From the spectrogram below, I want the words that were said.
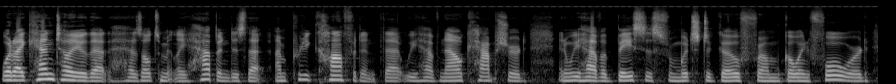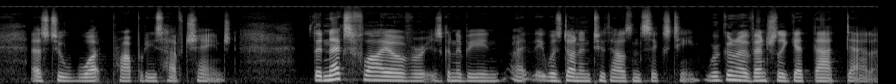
What I can tell you that has ultimately happened is that I'm pretty confident that we have now captured and we have a basis from which to go from going forward as to what properties have changed. The next flyover is going to be, in, uh, it was done in 2016. We're going to eventually get that data.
